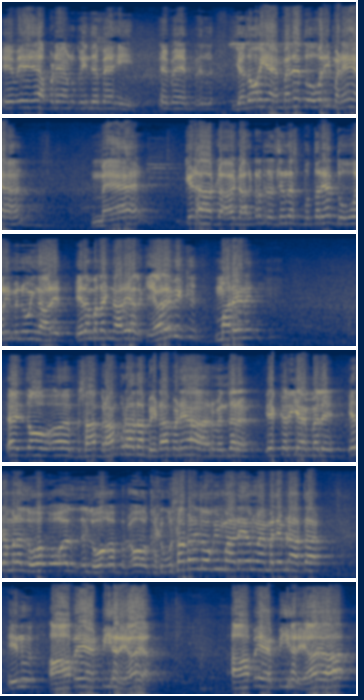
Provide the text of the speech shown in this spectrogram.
ਇਹ ਆਪਣੇ ਆਪ ਨੂੰ ਕਹਿੰਦੇ ਪਏ ਅਸੀਂ ਇਹ ਵੀ, ਜਦੋਂ ਅਸੀਂ ਐਮਐਲਏ ਦੋ ਵਾਰੀ ਬਣੇ ਆ, ਮੈਂ ਕਿਹੜਾ ਡਾਕਟਰ ਦਰਸ਼ਨ ਸਿੰਘ ਦਾ ਪੁੱਤਰ ਆ, ਦੋ ਵਾਰੀ ਮੈਨੂੰ ਹੀ ਨਾਰੇ, ਇਹਦਾ ਮਤਲਬ ਨਾਰੇ ਹਲਕੇ ਵਾਲੇ ਵੀ ਕ- ਮਾਰੇ ਨੇ। ਜੋ ਸਾਹਿਬ ਬ੍ਰਹਮਪੁਰਾ ਦਾ ਬੇਟਾ ਬਣਿਆ ਰਵਿੰਦਰ ਇੱਕ ਵਾਰੀ ਐਮਐਲਏ ਇਹਦਾ ਮਤਲਬ ਲੋਕ ਲੋਕ, ਉਹ ਖਡੂਰ ਸਾਹਿਬ ਵਾਲੇ ਲੋਕ ਵੀ ਮਾਰੇ ਉਹਨੂੰ ਐਮਐਲਏ ਬਣਾਤਾ। ਇਹਨੂੰ ਆਪ ਇਹ ਐਮਪੀ ਹਰਿਆ ਆ। ਆਪ ਇਹ ਐਮਪੀ ਹਰਿਆ ਆ।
